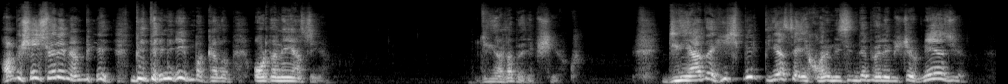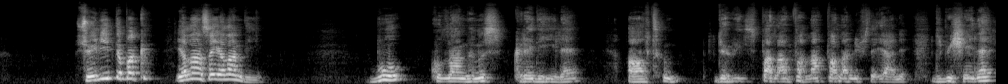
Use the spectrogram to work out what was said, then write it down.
Ha bir şey söylemiyorum. Bir, bir deneyin bakalım. Orada ne yazıyor? Dünyada böyle bir şey yok. Dünyada hiçbir piyasa ekonomisinde böyle bir şey yok. Ne yazıyor? Söyleyeyim de bakın. Yalansa yalan deyin. Bu kullandığınız krediyle altın, döviz falan falan falan işte yani gibi şeyler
